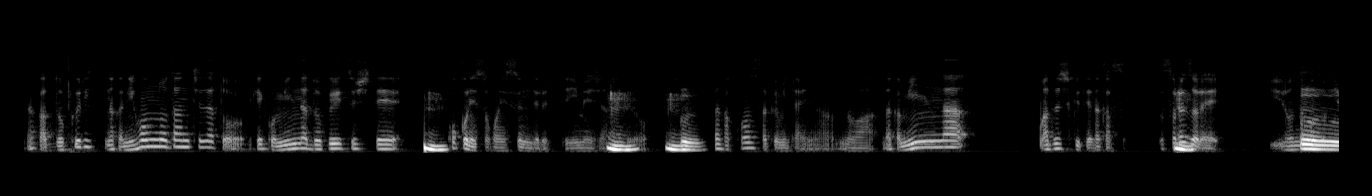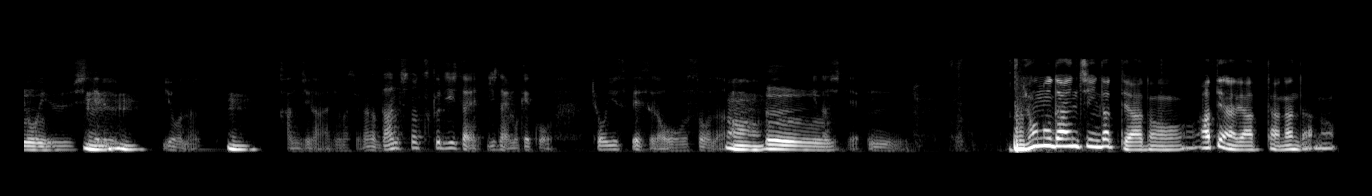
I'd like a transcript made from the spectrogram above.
なんか独立、なんか日本の団地だと結構みんな独立して、うん。個々にそこに住んでるってイメージなんだけど、う。な。うんん。なんか今作みたいなのは、なんかみんな貧しくて、なんかそそれぞれいろんなことを共有してるうん。ようなうん。感じがありますよ。なんか団地の作り自体自体も結構共有スペースが多そうな気が。して、うん。日本の団地にだって、あの、アテナであった、なんだ、あの、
